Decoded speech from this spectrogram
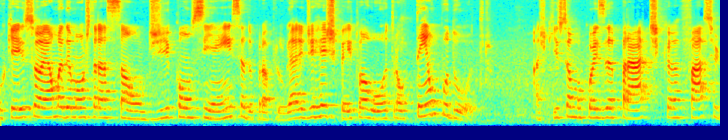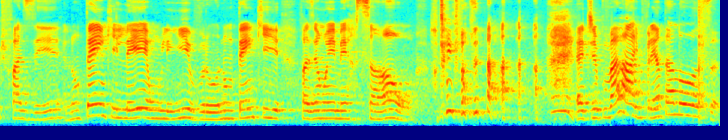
Porque isso é uma demonstração de consciência do próprio lugar e de respeito ao outro, ao tempo do outro. Acho que isso é uma coisa prática, fácil de fazer. Não tem que ler um livro, não tem que fazer uma imersão, não tem que fazer nada. É tipo, vai lá, enfrenta a louça.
